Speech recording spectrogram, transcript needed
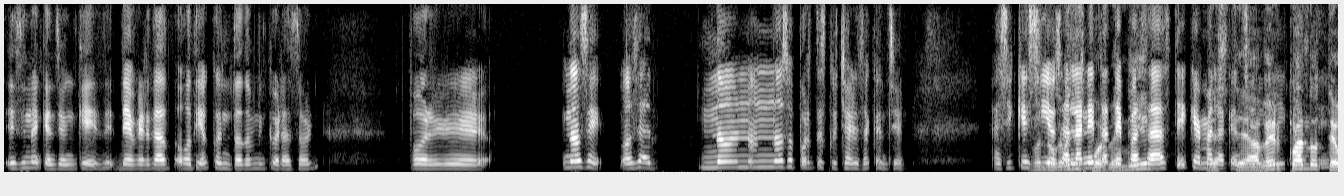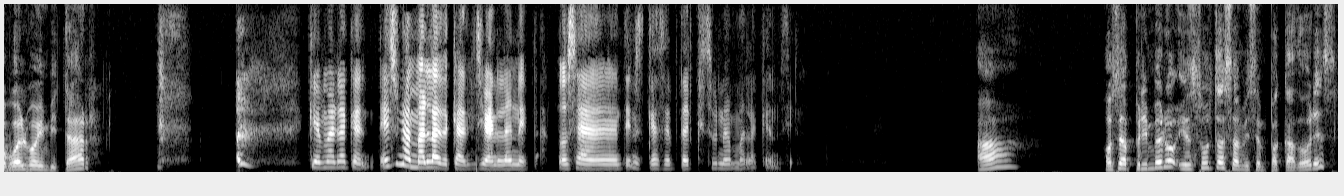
Es una canción que de, de verdad odio con todo mi corazón por, eh, no sé, o sea, no, no, no soporto escuchar esa canción. Así que sí, Bueno, o sea, la neta te venir. pasaste, qué mala Este, canción a ver cuándo te vuelvo a invitar. Qué mala can... Es una mala canción, la neta. O sea, tienes que aceptar que es una mala canción. Ah. O sea, primero insultas a mis empacadores,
